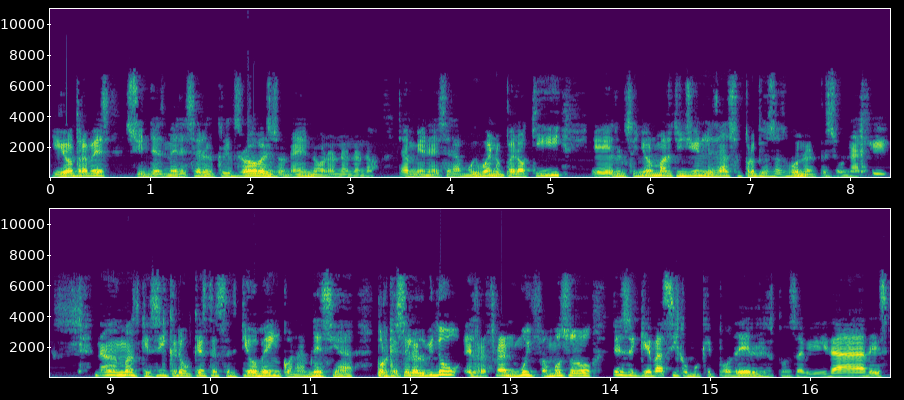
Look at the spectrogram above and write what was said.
Y otra vez, sin desmerecer al Chris Robertson, ¿eh? No, no, no, no, no. También será muy bueno, pero aquí el señor Martin Chin le da su propio sazón al personaje. Nada más que sí creo que este es el tío Ben con amnesia, porque se le olvidó el refrán muy famoso, ese que va así como que poder, responsabilidades,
